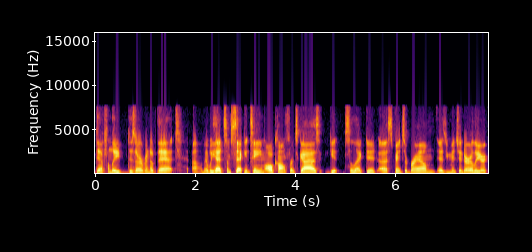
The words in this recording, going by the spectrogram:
definitely deserving of that. Um, and we had some second team All Conference guys get selected. Uh, Spencer Brown, as you mentioned earlier,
